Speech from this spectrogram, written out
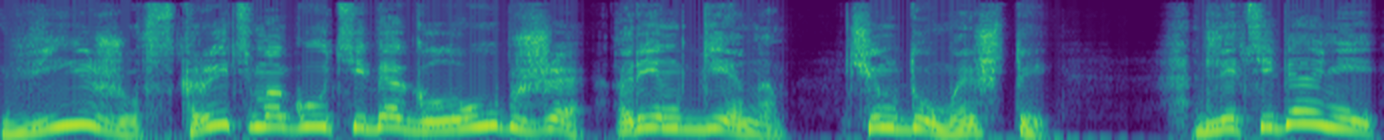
вижу, вскрыть могу тебя глубже рентгеном, чем думаешь ты». Для тебя они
